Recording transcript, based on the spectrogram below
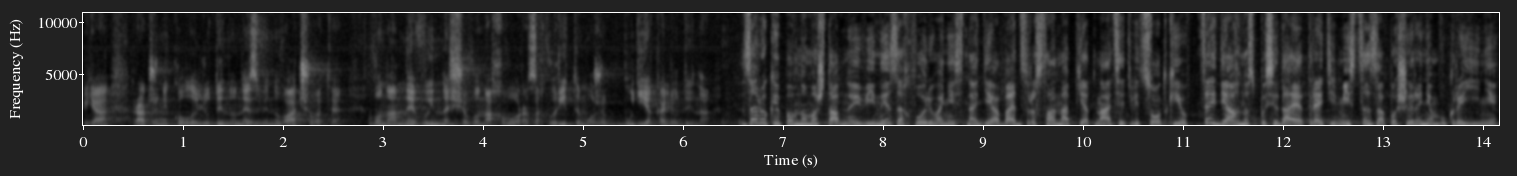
Я раджу ніколи людину не звинувачувати. Вона не винна, що вона хвора. Захворіти може будь-яка людина. За роки повномасштабної війни захворюваність на діабет зросла на 15%. Цей діагноз посідає третє місце за поширенням в Україні.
